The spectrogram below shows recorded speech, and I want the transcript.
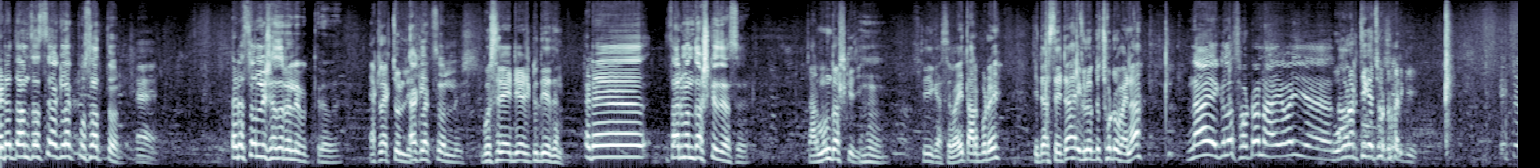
এটার দাম চাচ্ছে এক লাখ পঁচাত্তর। হ্যাঁ। এটা চল্লিশ হাজার হলে বিক্রি হবে। এক লাখ চল্লিশ। এক লাখ চল্লিশ। গোসের আইডিয়া একটু দিয়ে দেন। এটা চার মান দশ কেজি আছে। চার মন দশ কেজি? হুম। ঠিক আছে ভাই তারপরে যেটা সেটা এগুলো একটু ছোট ভাই না? না এগুলো ছোট না ওই ওগুলোর থেকে ছোট আর কি। একটু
